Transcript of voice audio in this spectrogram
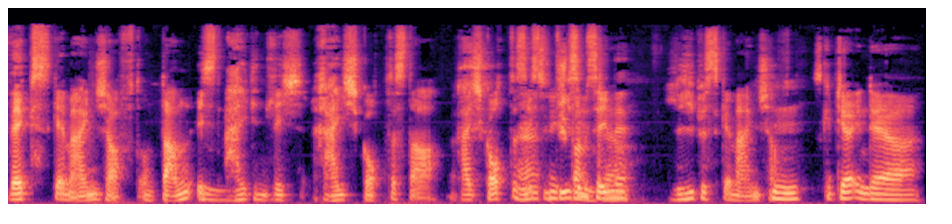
wächst Gemeinschaft und dann ist mhm. eigentlich Reich Gottes da. Reich Gottes ja, ist in diesem spannend, Sinne ja. Liebesgemeinschaft. Mhm. Es gibt ja in der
